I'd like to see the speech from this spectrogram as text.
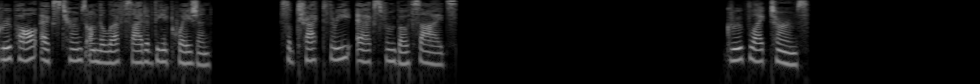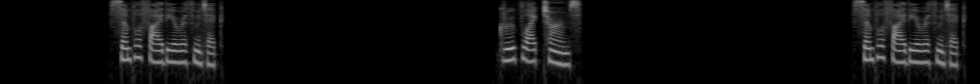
Group all x terms on the left side of the equation. Subtract 3x from both sides. Group like terms. Simplify the arithmetic. Group like terms. Simplify the arithmetic.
